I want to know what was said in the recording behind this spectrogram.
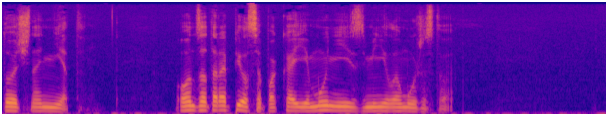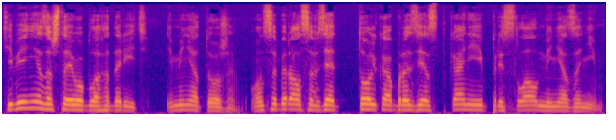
точно нет. Он заторопился, пока ему не изменило мужество. Тебе не за что его благодарить, и меня тоже. Он собирался взять только образец ткани и прислал меня за ним.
